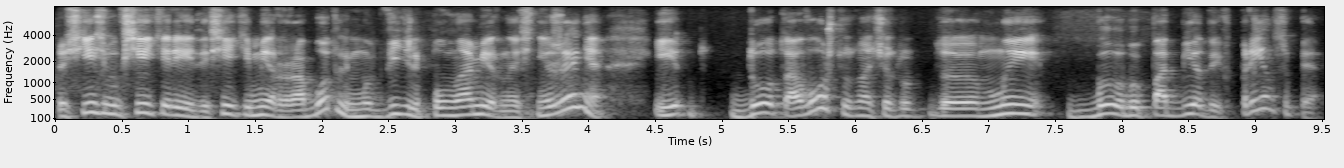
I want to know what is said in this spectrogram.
То есть, если бы все эти рейды, все эти меры работали, мы бы видели полномерное снижение. И до того, что значит, э, мы было бы победой в принципе,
